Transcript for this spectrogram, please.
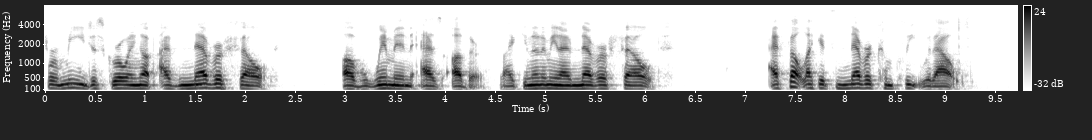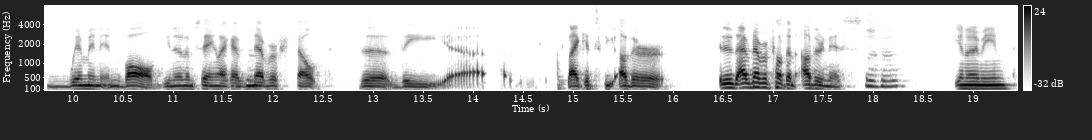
for me, just growing up, I've never felt of women as other. Like you know what I mean? I've never felt. I felt like it's never complete without women involved. You know what I'm saying? Like I've mm-hmm. never felt the the uh, like it's the other. I've never felt an otherness. Mm-hmm. You know what I mean?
